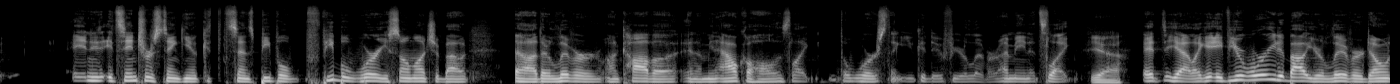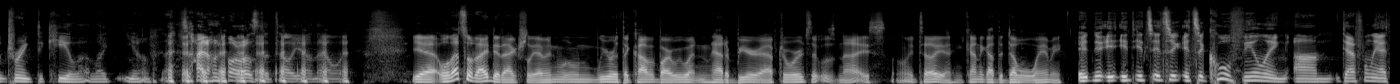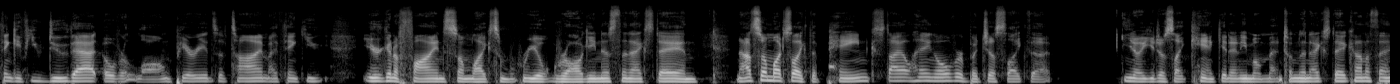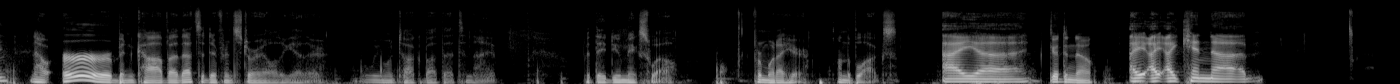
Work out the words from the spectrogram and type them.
and it's interesting you know since people people worry so much about uh, their liver on kava and i mean alcohol is like the worst thing you could do for your liver. I mean it's like yeah. it yeah like if you're worried about your liver don't drink tequila. Like you know i don't know what else to tell you on that one yeah, well, that's what I did actually. I mean, when we were at the kava bar, we went and had a beer afterwards. It was nice. Let me tell you, you kind of got the double whammy. It, it, it's it's a it's a cool feeling. Um, definitely, I think if you do that over long periods of time, I think you you're gonna find some like some real grogginess the next day, and not so much like the pain style hangover, but just like the you know, you just like can't get any momentum the next day kind of thing. Now, herb and kava, that's a different story altogether. We won't talk about that tonight but they do mix well, from what I hear on the blogs. I uh, good to know. I I, I can uh,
